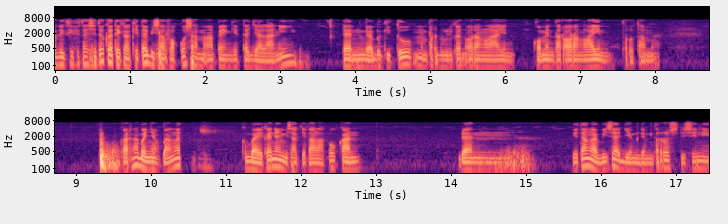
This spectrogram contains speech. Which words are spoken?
Produktivitas itu ketika kita bisa fokus sama apa yang kita jalani dan nggak begitu memperdulikan orang lain, komentar orang lain terutama. Karena banyak banget kebaikan yang bisa kita lakukan dan kita nggak bisa diam-diam terus di sini.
